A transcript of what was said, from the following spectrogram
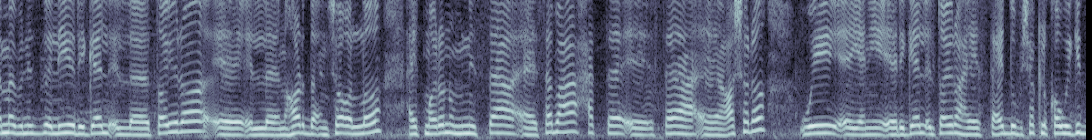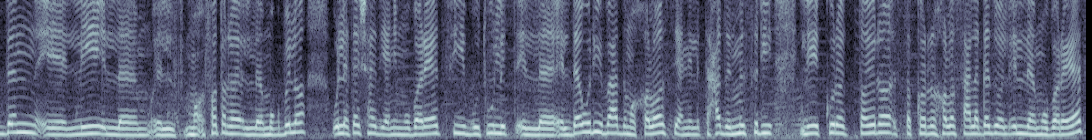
أما بالنسبة لرجال الطايرة آه، النهارده إن شاء الله هيتمرنوا من الساعة آه، 7 حتى الساعة آه، 10 ويعني رجال الطايرة هيستعدوا بشكل قوي جدا للفترة المقبلة واللي تشهد يعني مباريات في بطولة ال- الدوري بعد ما خلاص يعني الاتحاد المصري لكرة الطايرة. استقر خلاص على جدول المباريات.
